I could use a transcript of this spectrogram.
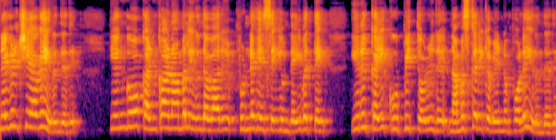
நெகிழ்ச்சியாக இருந்தது. எங்கோ கண்காணாமல் இருந்தவாறு புன்னகை செய்யும் தெய்வத்தை இரு கை கூப்பி தொழுது நமஸ்கரிக்க வேண்டும் போல இருந்தது.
